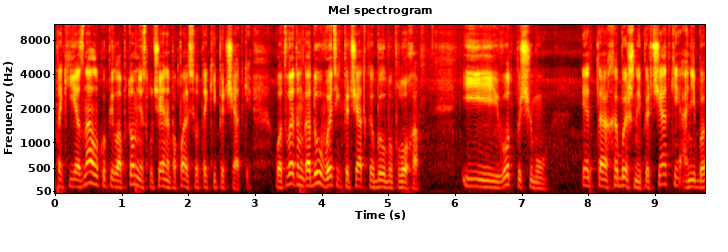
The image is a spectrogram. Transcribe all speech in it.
такие я знал и купил, а потом мне случайно попались вот такие перчатки. Вот в этом году в этих перчатках было бы плохо. И вот почему. Это ХБшные перчатки, они бы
